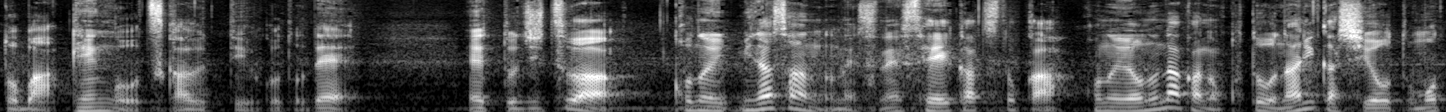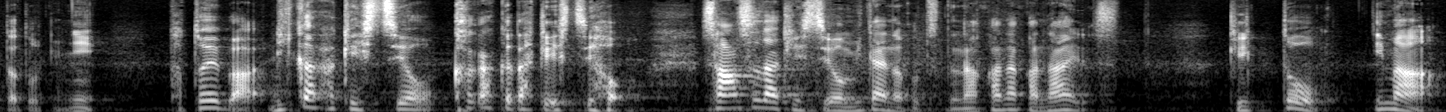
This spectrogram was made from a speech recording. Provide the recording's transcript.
言葉言語を使うっていうことで、えっと、実はこの皆さんのですね生活とかこの世の中のことを何かしようと思った時に例えば理科だけ必要科学だけ必要算数だけ必要みたいなことってなかなかないです。きっと今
